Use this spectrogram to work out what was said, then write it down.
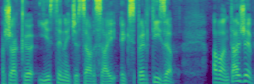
așa că este necesar să ai expertiză. Avantaje,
